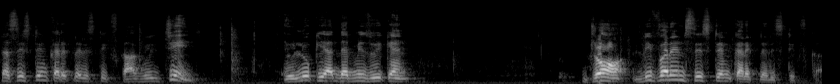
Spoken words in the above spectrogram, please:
the system characteristics curve will change. You look here, that means we can draw different system characteristics curve.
